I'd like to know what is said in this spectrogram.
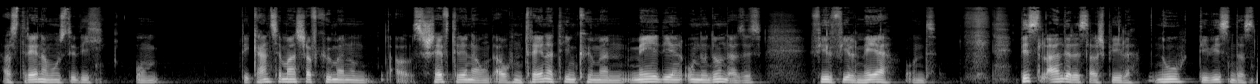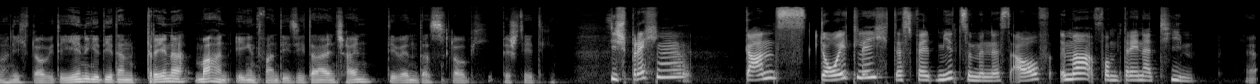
Als Trainer musst du dich um die ganze Mannschaft kümmern und als Cheftrainer und auch ein Trainerteam kümmern, Medien und und und. Also es ist viel, viel mehr und ein bisschen anderes als Spieler. Nur, die wissen das noch nicht, glaube ich. Diejenigen, die dann Trainer machen, irgendwann, die sich da entscheiden, die werden das, glaube ich, bestätigen. Sie sprechen ganz deutlich, das fällt mir zumindest auf, immer vom Trainerteam. Ja.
